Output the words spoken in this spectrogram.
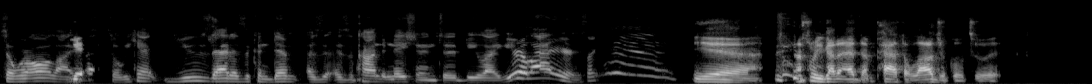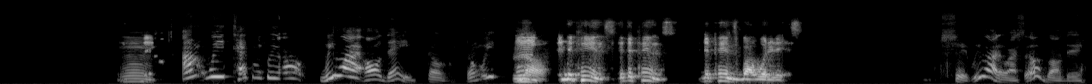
So we're all liars. Yeah. So we can't use that as a condemn as a, as a condemnation to be like you're a liar. It's like, eh. Yeah, that's where you got to add the pathological to it. Mm. Aren't we technically all we lie all day though, don't we? No, It depends. It depends. It depends about what it is. Shit, we lie to ourselves all day.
